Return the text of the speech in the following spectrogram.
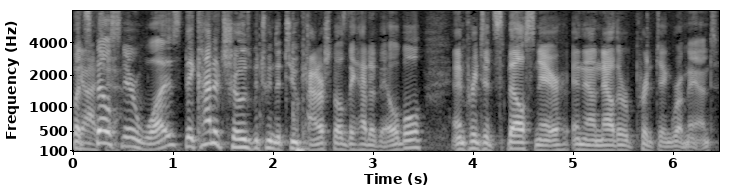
But Gotcha. Spell Snare was. They kind of chose between the two counter spells they had available and printed Spell Snare, and now, now they're printing Remand.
